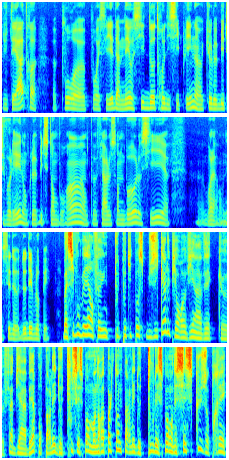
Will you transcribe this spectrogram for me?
du théâtre euh, pour, euh, pour essayer d'amener aussi d'autres disciplines euh, que le beach volley, donc le beach tambourin. On peut faire le sandball aussi. euh, euh, voilà, on essaie de, de développer. Si vous voulez, on fait une toute petite pause musicale et puis on revient avec euh, Fabien Habert pour parler de tous ces sports. Mais on n'aura pas le temps de parler de tous les sports. On s'excuse auprès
